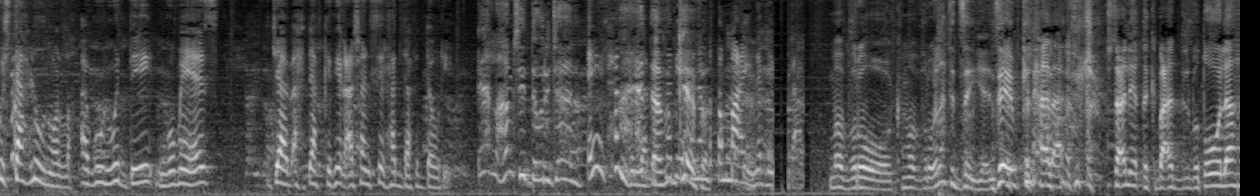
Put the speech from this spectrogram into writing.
ويستاهلون والله. أقول ودي قميز جاب أهداف كثير عشان يصير هداف الدوري. يلا امشي الدوري جانا. إيه الحمد لله. هداف. إحنا طماعين نبي. مبروك مبروك. لا تتزين زي بكل حالاتك. إيش تعليقك بعد البطولة؟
